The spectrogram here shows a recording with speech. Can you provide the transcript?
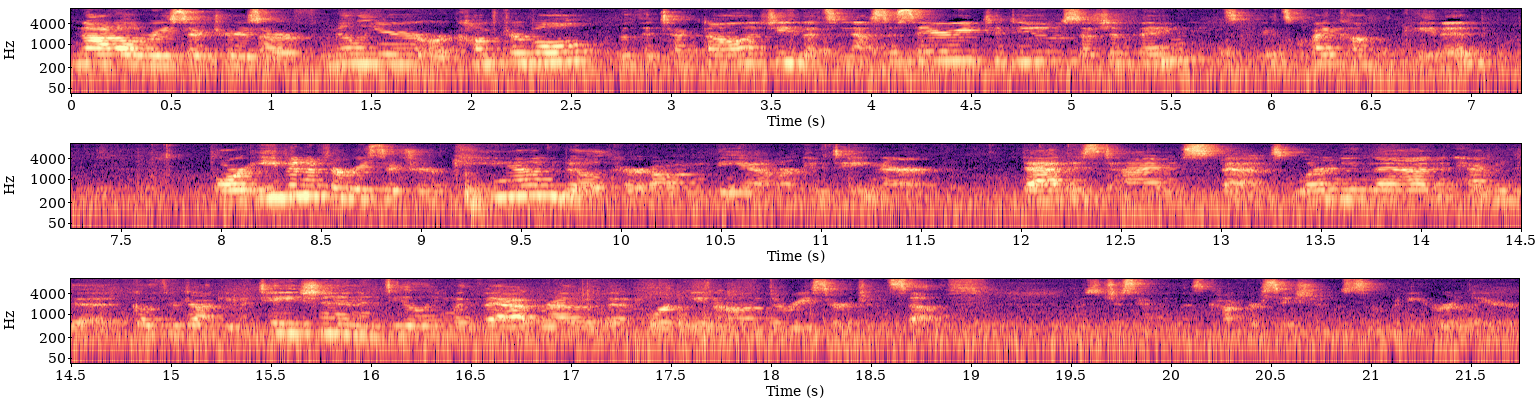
not all researchers are familiar or comfortable with the technology that's necessary to do such a thing. It's, it's, quite complicated. Or even if a researcher can build her own VM or container, that is time spent learning that and having to go through documentation and dealing with that rather than working on the research itself. I was just having this conversation with somebody earlier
